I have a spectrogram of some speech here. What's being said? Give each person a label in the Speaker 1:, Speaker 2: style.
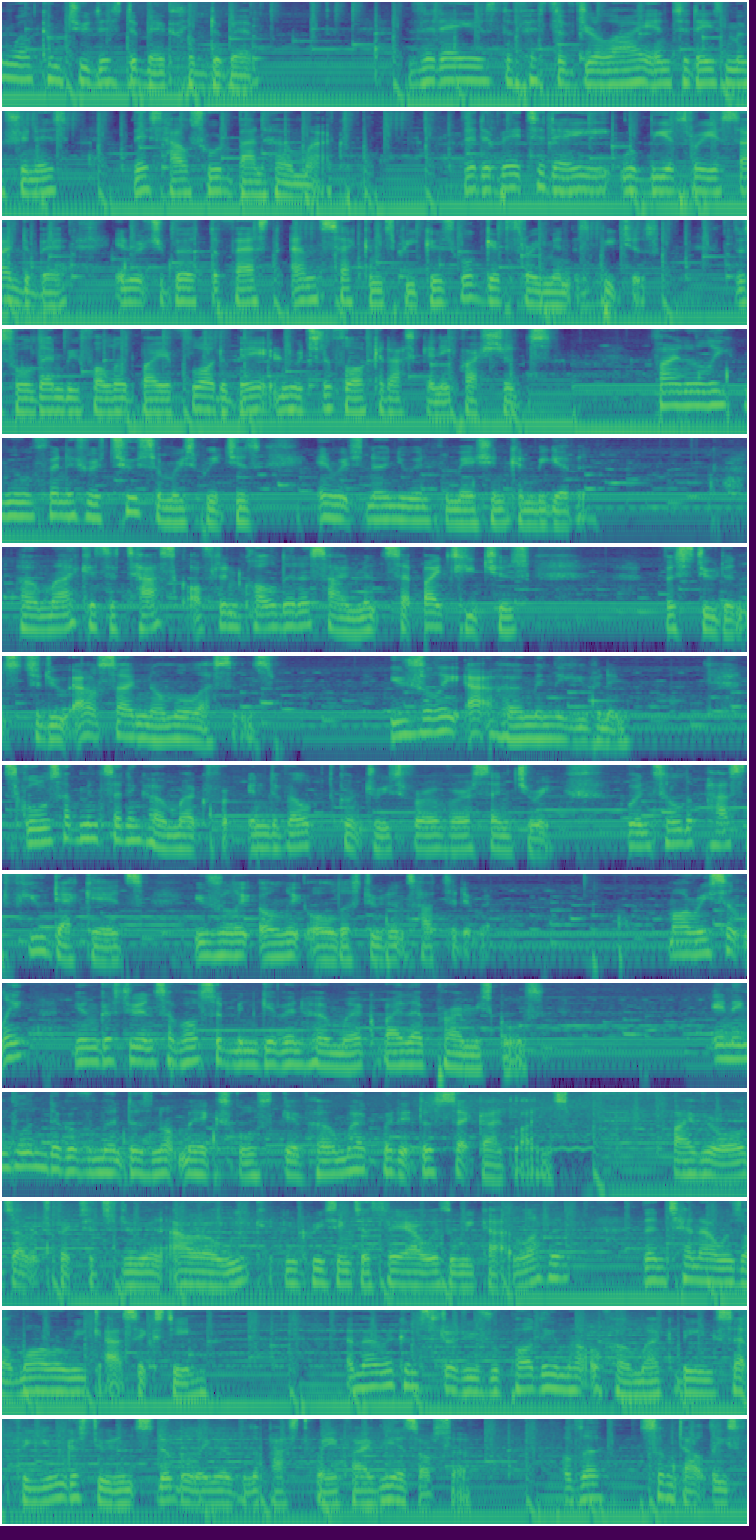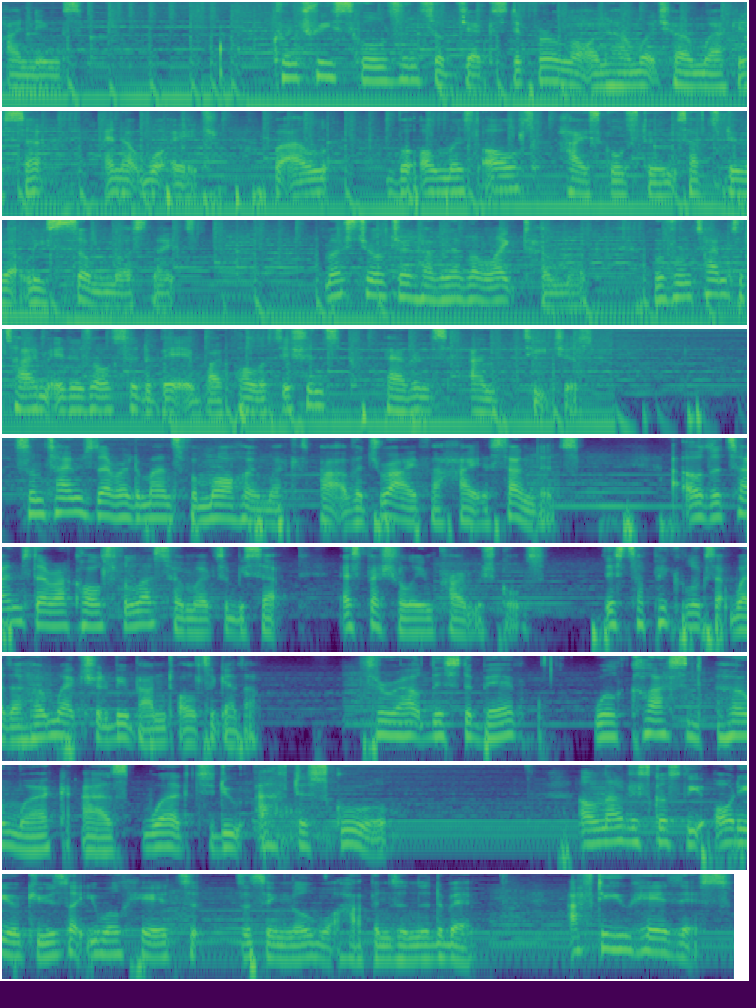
Speaker 1: And welcome to this Debate Club debate. The day is the 5th of July and today's motion is this House would ban homework. The debate today will be a three aside debate in which both the first and second speakers will give three minute speeches. This will then be followed by a floor debate in which the floor can ask any questions. Finally, we will finish with two summary speeches in which no new information can be given. Homework is a task often called an assignment set by teachers for students to do outside normal lessons, usually at home in the evening. Schools have been setting homework for, in developed countries for over a century, but until the past few decades, usually only older students had to do it. More recently, younger students have also been given homework by their primary schools. In England, the government does not make schools give homework, but it does set guidelines. Five year olds are expected to do an hour a week, increasing to 3 hours a week at 11, then 10 hours or more a week at 16. American studies report the amount of homework being set for younger students doubling over the past 25 years or so, although some doubt these findings. Countries, schools and subjects differ a lot on how much homework is set and at what age, but, al- but almost all high school students have to do at least some most nights. Most children have never liked homework, but from time to time it is also debated by politicians, parents and teachers. Sometimes there are demands for more homework as part of a drive for higher standards. At other times, there are calls for less homework to be set, especially in primary schools. This topic looks at whether homework should be banned altogether. Throughout this debate, we'll class homework as work to do after school. I'll now discuss the audio cues that you will hear to, to signal what happens in the debate. After you hear this,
